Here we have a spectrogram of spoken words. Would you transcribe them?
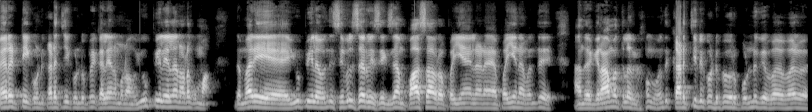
மிரட்டி கொண்டு கடைச்சி கொண்டு போய் கல்யாணம் பண்ணுவாங்க. யூபியில எல்லாம் நடக்குமா? இந்த மாதிரி யூபியில் வந்து சிவில் சர்வீஸ் எக்ஸாம் பாஸ் ஆகிற பையன் இல்லைன்னா பையனை வந்து அந்த கிராமத்தில் இருக்கவங்க வந்து கடத்திட்டு கொண்டு போய் ஒரு பொண்ணுக்கு வ- வ-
